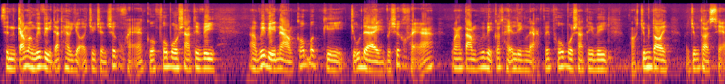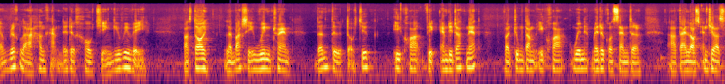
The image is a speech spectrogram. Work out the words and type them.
Xin cảm ơn quý vị đã theo dõi chương trình sức khỏe của phố Bosa TV à, quý vị nào có bất kỳ chủ đề về sức khỏe quan tâm quý vị có thể liên lạc với phố Bosa TV hoặc chúng tôi và chúng tôi sẽ rất là hân hạnh để được hầu chuyện với quý vị và tôi là bác sĩ Win Tran đến từ tổ chức y khoa Việt MD.net và trung tâm y khoa Win Medical Center à, tại Los Angeles,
